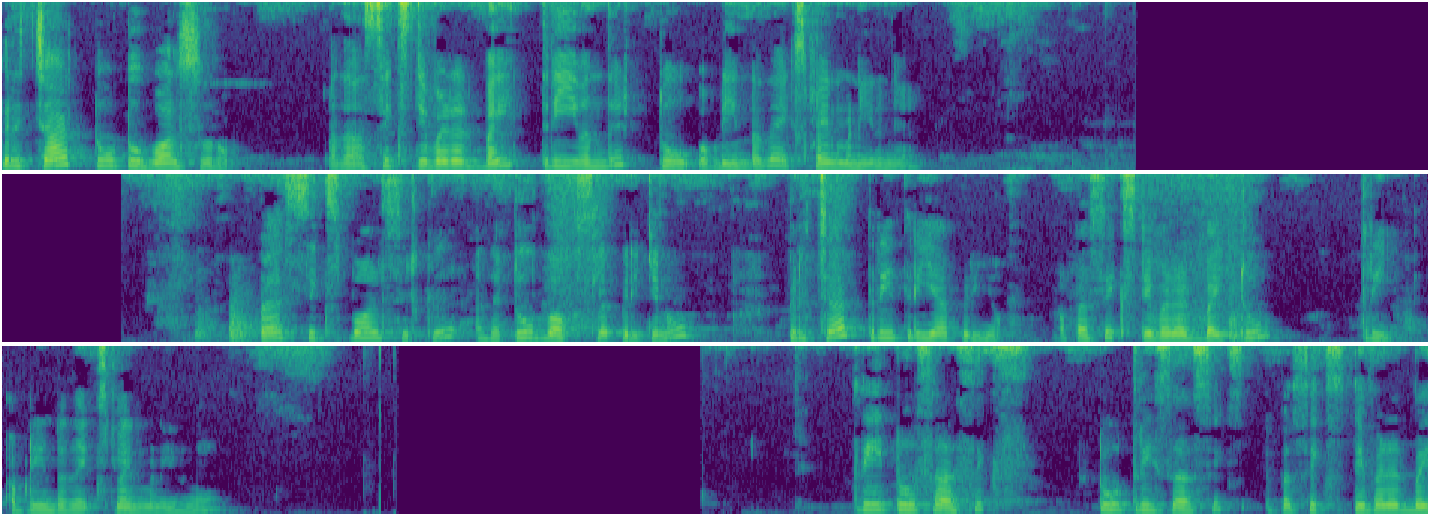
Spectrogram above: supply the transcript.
பிரித்தா டூ டூ பால்ஸ் வரும். அதான் சிக்ஸ் டிவைடட் பை த்ரீ வந்து டூ அப்படின்றத எக்ஸ்பிளைன் பண்ணிடுங்க. இப்போ சிக்ஸ் பால்ஸ் இருக்குது அதை டூ பாக்ஸில் பிரிக்கணும். பிரித்தா த்ரீ த்ரீயாக பிரியும். அப்போ six divided by two three அப்படின்றத எக்ஸ்பிளைன் பண்ணிடுங்க. Three two are six two three are six இப்போ six divided by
